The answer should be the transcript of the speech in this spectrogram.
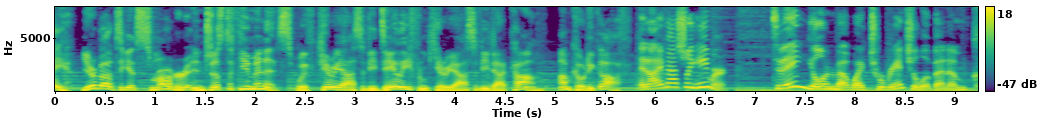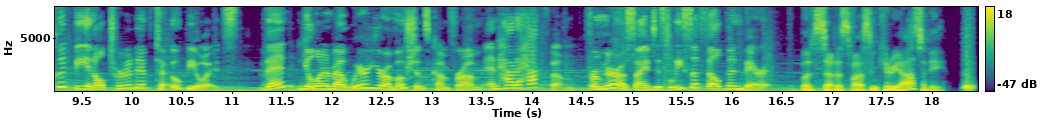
Hi, you're about to get smarter in just a few minutes with Curiosity Daily from Curiosity.com. I'm Cody Gough. And I'm Ashley Hamer. Today, you'll learn about why tarantula venom could be an alternative to opioids. Then, you'll learn about where your emotions come from and how to hack them from neuroscientist Lisa Feldman Barrett. Let's satisfy some curiosity. Even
